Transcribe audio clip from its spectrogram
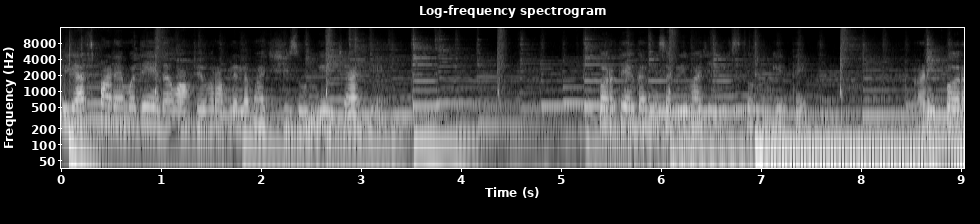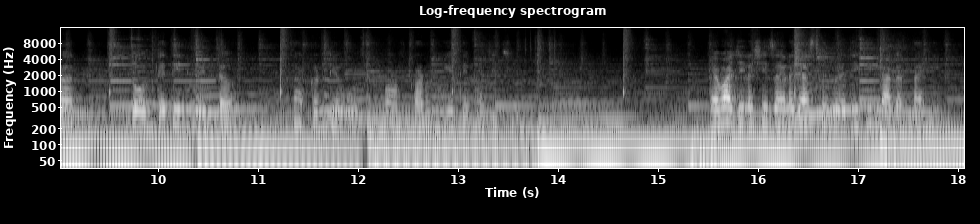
तर याच पाण्यामध्ये आहे ना वाफेवर आपल्याला भाजी शिजवून घ्यायची आहे. परत एकदा मी सगळी भाजी मिक्स करून घेते. आणि परत दोन ते तीन मिनटं झाकण ठेवून वाफ काढून घेते भाजीची. या भाजीला शिजायला जास्त वेळ देखील लागत नाही.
